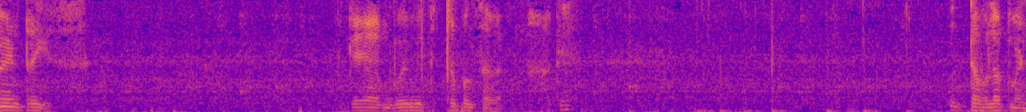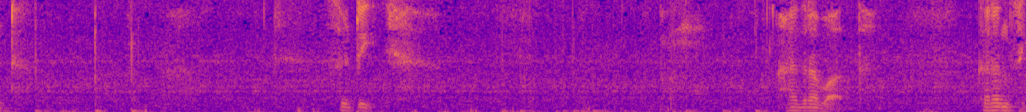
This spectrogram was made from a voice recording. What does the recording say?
entries okay i'm going with triple seven okay development city hyderabad currency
